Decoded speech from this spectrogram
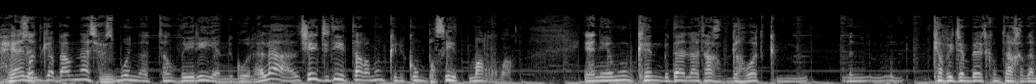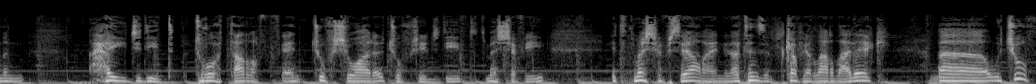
أحيانا صدق بعض الناس يحسبوننا تنظيريا نقولها. لا شيء جديد ترى ممكن يكون بسيط مرة. يعني ممكن بدال لا تاخذ قهوتك من كافي جنب بيتكم تاخذها من حي جديد. تروح تتعرف يعني تشوف الشوارع تشوف شيء جديد تتمشى فيه. تتمشى في السيارة يعني لا تنزل في الكافي الله يرضى عليك. آه وتشوف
